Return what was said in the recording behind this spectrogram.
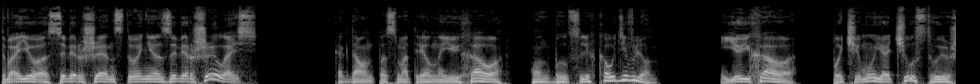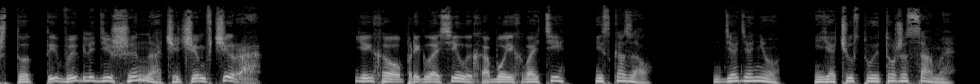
«Твое совершенствование завершилось?» Когда он посмотрел на Юйхао, он был слегка удивлен. «Юйхао, почему я чувствую, что ты выглядишь иначе, чем вчера?» Юйхао пригласил их обоих войти и сказал. «Дядя Ню, я чувствую то же самое.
